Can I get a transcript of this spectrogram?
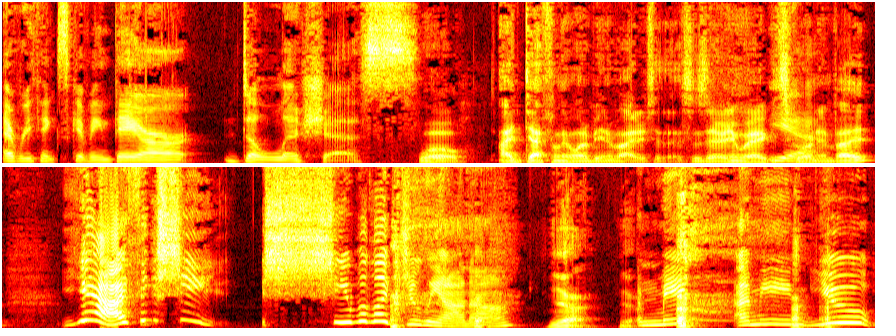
every Thanksgiving. They are delicious. Whoa, I definitely want to be invited to this. Is there any way I can score an invite? Yeah, I think she she would like Juliana. Yeah, yeah. And maybe I mean you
